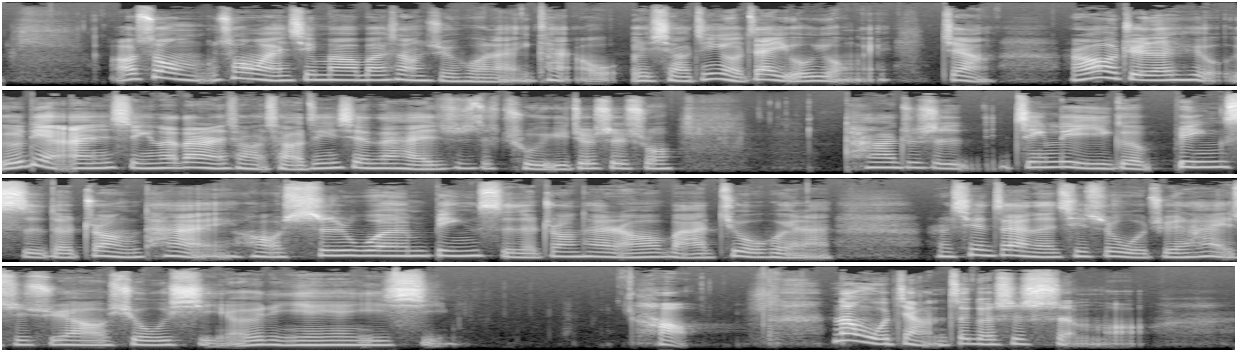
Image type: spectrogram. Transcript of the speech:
然后送送完辛巴欧巴上学回来一看，哦，小金有在游泳诶，这样，然后觉得有有点安心。那当然小小金现在还是处于就是说。他就是经历一个濒死的状态，好失温濒死的状态，然后把他救回来。而现在呢，其实我觉得他也是需要休息，然后有点奄奄一息。好，那我讲这个是什么？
